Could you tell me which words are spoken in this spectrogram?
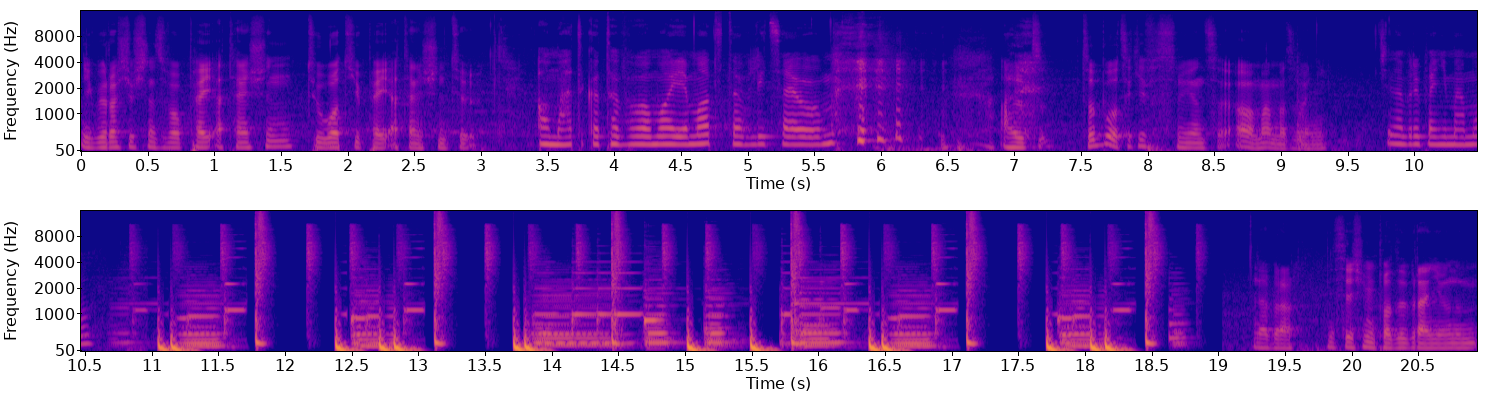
Jakby rozdział się nazywał Pay Attention to What You Pay Attention to. O matko, to było moje motto w liceum. Ale to, to było takie fascynujące. O, mama dzwoni. Dzień dobry pani mamo. Dobra, jesteśmy po odebraniu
